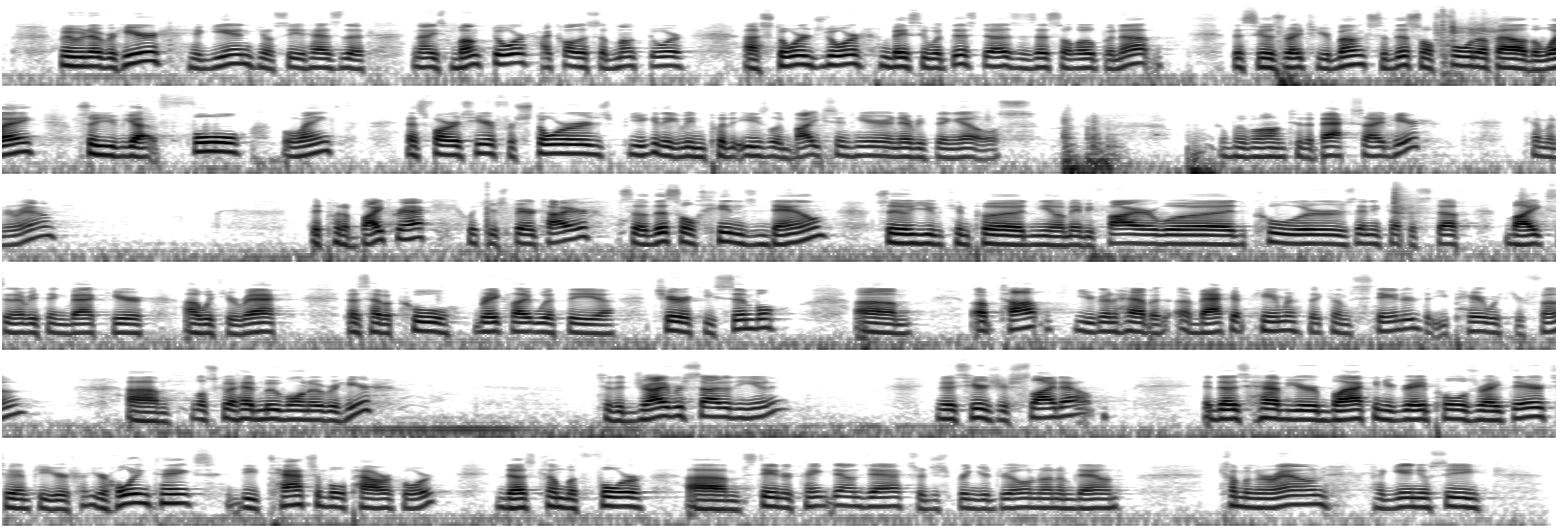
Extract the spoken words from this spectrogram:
Moving over here, again, you'll see it has the nice bunk door. I call this a bunk door, uh, storage door. basically what this does is this will open up. This goes right to your bunk, so this will fold up out of the way. So you've got full length as far as here for storage. You can even put easily bikes in here and everything else. We'll move on to the back side here. Coming around. They put a bike rack with your spare tire. So this will hinge down so you can put, you know, maybe firewood, coolers, any type of stuff, bikes and everything back here uh, with your rack. It does have a cool brake light with the uh, Cherokee symbol. Um, up top, you're going to have a, a, backup camera that comes standard that you pair with your phone. Um, let's go ahead and move on over here to the driver's side of the unit. Notice here's your slide out. It does have your black and your gray poles right there to empty your, your holding tanks, detachable power cord. It does come with four um, standard crank down jacks or just bring your drill and run them down. Coming around, again, you'll see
